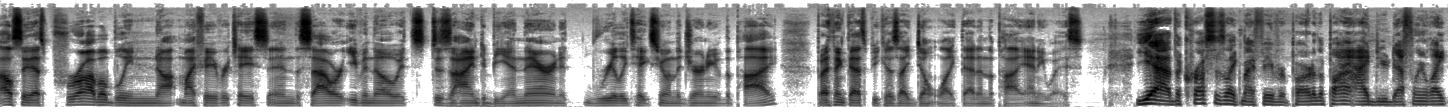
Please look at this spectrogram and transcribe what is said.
I'll say that's probably not my favorite taste in the sour, even though it's designed to be in there and it really takes you on the journey of the pie. But I think that's because I don't like that in the pie, anyways. yeah. The crust is like my favorite part of the pie. I do definitely like.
